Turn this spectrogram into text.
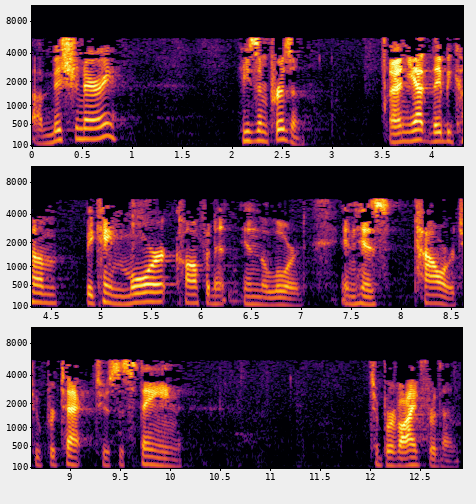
a missionary, he's in prison. And yet they become became more confident in the Lord, in His power to protect, to sustain, to provide for them.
